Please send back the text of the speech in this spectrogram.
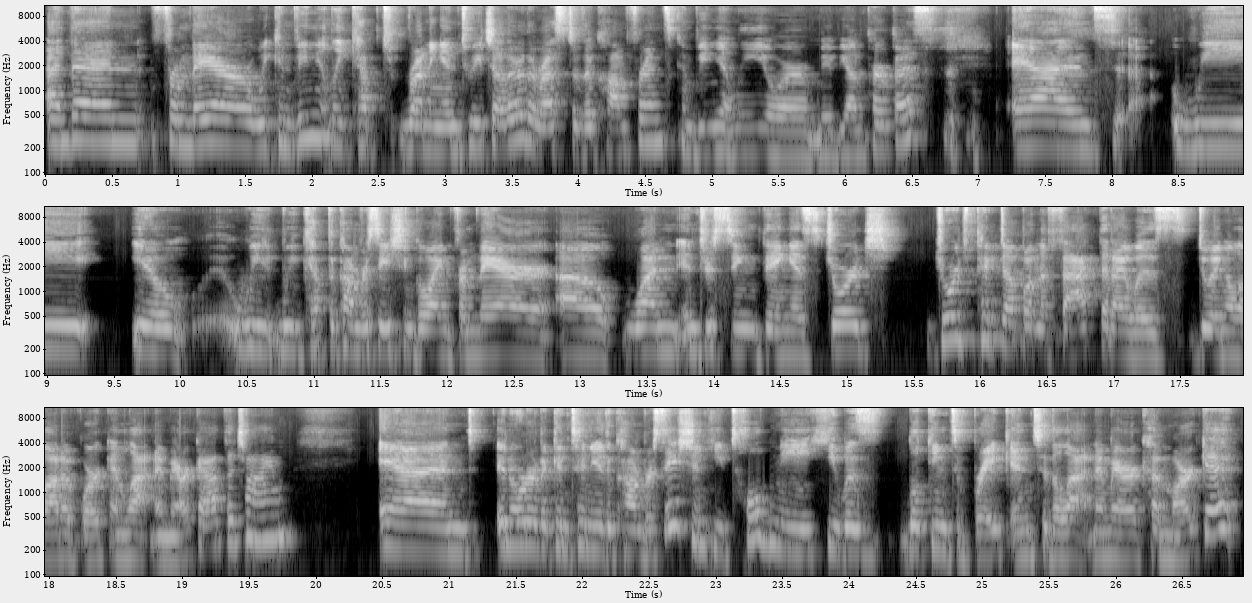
And then from there, we conveniently kept running into each other the rest of the conference, conveniently or maybe on purpose. and we you know, we we kept the conversation going from there. Uh, one interesting thing is George George picked up on the fact that I was doing a lot of work in Latin America at the time. And in order to continue the conversation, he told me he was looking to break into the Latin America market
